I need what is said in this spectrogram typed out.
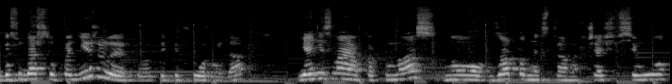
государство поддерживает вот эти формы, да, я не знаю, как у нас, но в западных странах чаще всего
